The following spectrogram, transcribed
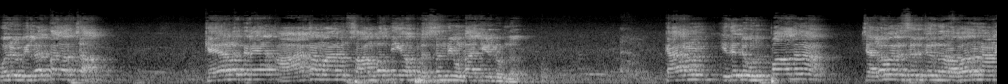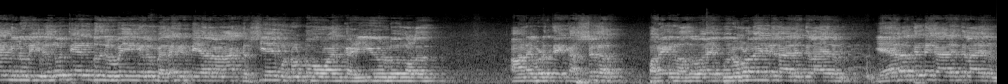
ഒരു വില തകർച്ച കേരളത്തിലെ ആകമാനം സാമ്പത്തിക പ്രതിസന്ധി ഉണ്ടാക്കിയിട്ടുണ്ട്. കാരണം ഇതിന്റെ ഉത്പാദന ചെലവനുസരിച്ച് റബ്ബറിനാണെങ്കിൽ ഒരു ഇരുന്നൂറ്റി അൻപത് രൂപയെങ്കിലും വില കിട്ടിയാലാണ് ആ കൃഷിയായി മുന്നോട്ട് പോകാൻ കഴിയുകയുള്ളൂ എന്നുള്ളത് ആണ് ഇവിടുത്തെ കർഷകർ പറയുന്നത്. അതുപോലെ കുരുമുളകിന്റെ കാര്യത്തിലായാലും ഏലത്തിന്റെ കാര്യത്തിലായാലും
